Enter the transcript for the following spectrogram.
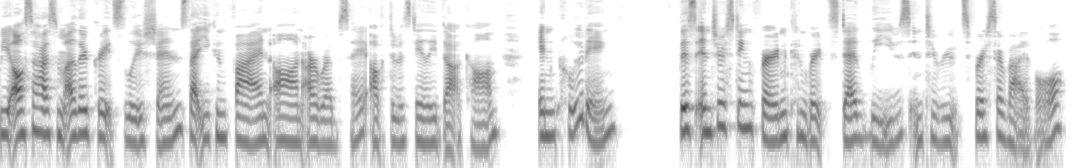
We also have some other great solutions that you can find on our website, optimistdaily.com, including this interesting fern converts dead leaves into roots for survival.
